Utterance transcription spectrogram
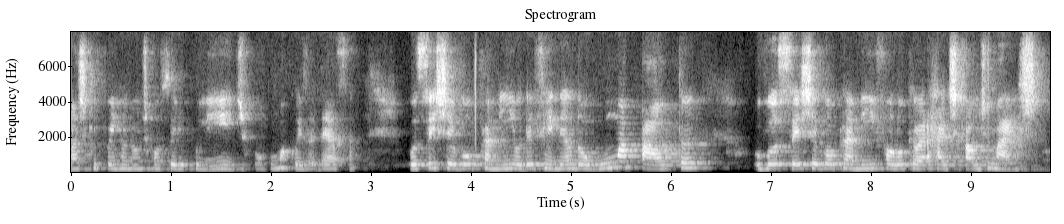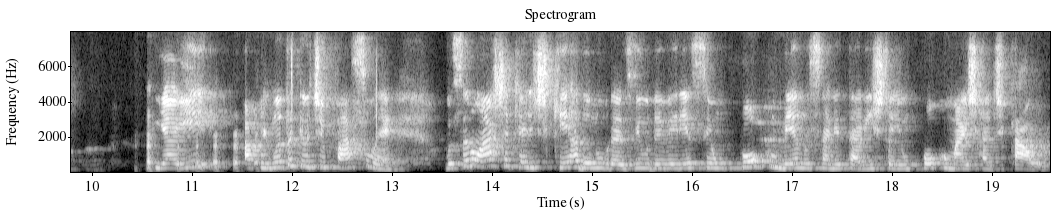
acho que foi em reunião de conselho político, alguma coisa dessa, você chegou para mim, eu defendendo alguma pauta, você chegou para mim e falou que eu era radical demais. E aí, a pergunta que eu te faço é: você não acha que a esquerda no Brasil deveria ser um pouco menos sanitarista e um pouco mais radical?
